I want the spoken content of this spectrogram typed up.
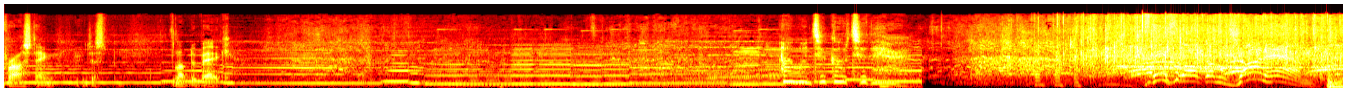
frosting. I just love to bake. I want to go to there. Please welcome Jon Hamm.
